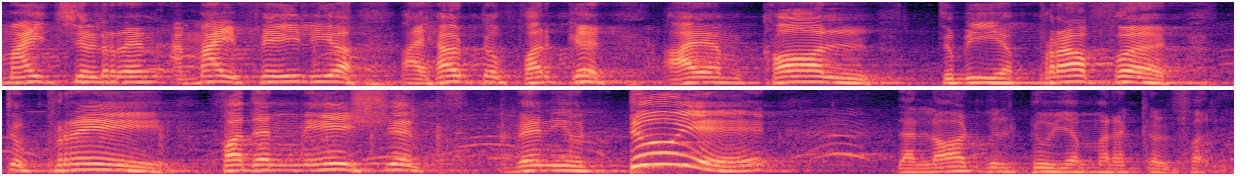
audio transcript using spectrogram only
my children, my failure. I have to forget. I am called to be a prophet, to pray for the nation. When you do it, the Lord will do a miracle for you.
